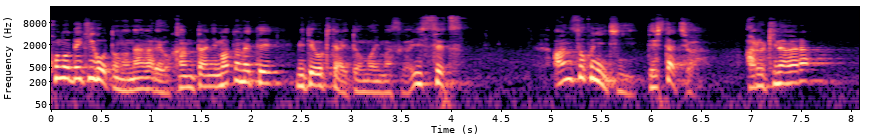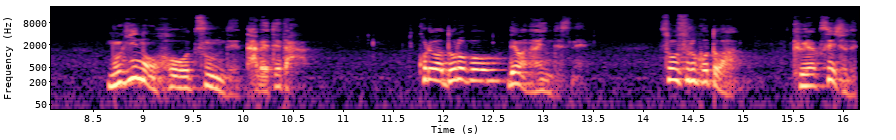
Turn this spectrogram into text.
この出来事の流れを簡単にまとめて見ておきたいと思いますが一節。安息日に弟子たちは歩きながら麦の穂を摘んで食べてた。これは泥棒ではないんですね。そうすることは旧約聖書で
